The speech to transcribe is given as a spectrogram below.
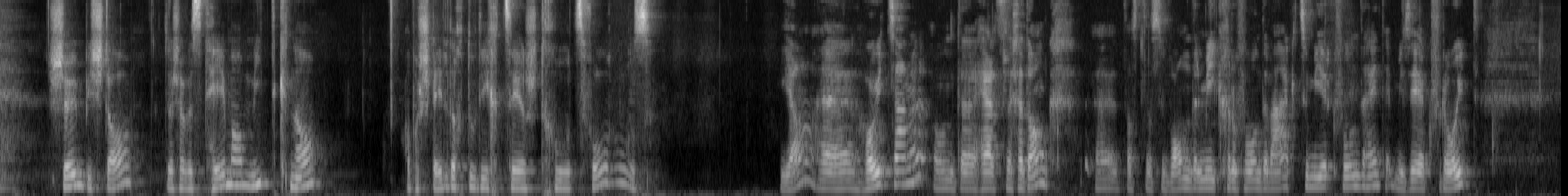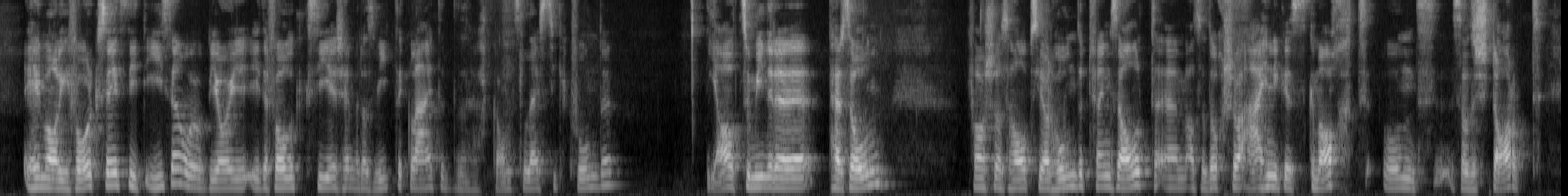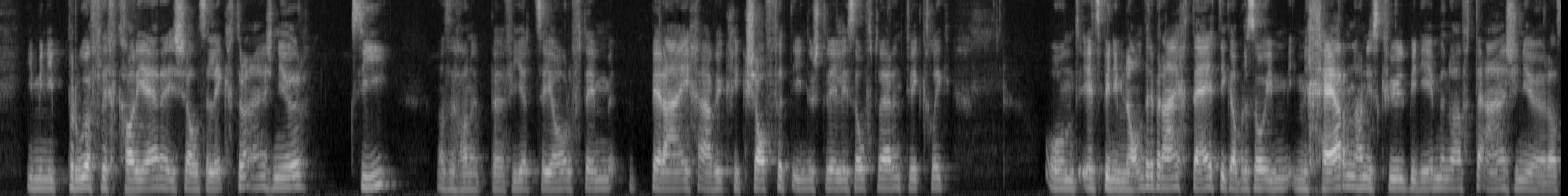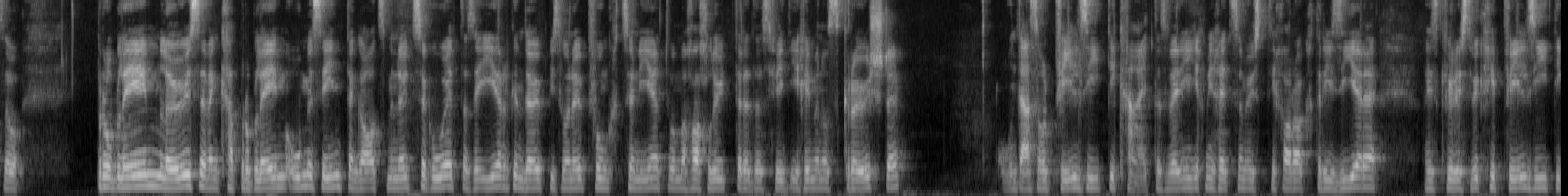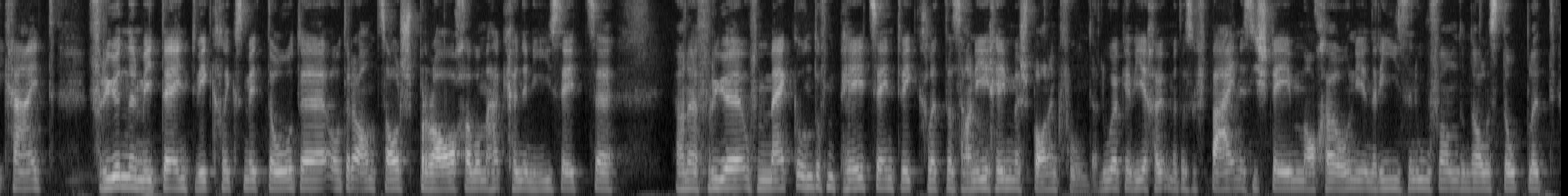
schön bist du da. Du hast auch ein Thema mitgenommen. Aber stell doch du dich zuerst kurz vor, Urs. Ja, äh, hallo zusammen und äh, herzlichen Dank, äh, dass das Wandermikrofon den Weg zu mir gefunden hat. Hat mich sehr gefreut. Ehemalige Vorgesetzte, die Isa, die bei euch in der Folge war, haben wir das weitergeleitet. Das habe ich ganz lässig gefunden. Ja, zu meiner Person fast schon ein halbes Jahrhundert fängt alt, ähm, also doch schon einiges gemacht und so der Start in meine berufliche Karriere war als Elektroingenieur gewesen. Also ich habe etwa 14 Jahre auf dem Bereich auch wirklich geschafft, industrielle Softwareentwicklung. Und jetzt bin ich einem anderen Bereich tätig, aber so im, im Kern habe ich das Gefühl, bin ich immer noch auf der Ingenieur. Also Problem lösen, wenn keine Probleme um sind, dann geht es mir nicht so gut. Also irgendetwas, das nicht funktioniert, wo man kann klüttern, das finde ich immer noch das Größte. Und auch so die Vielseitigkeit. Dass wenn ich mich jetzt müsste charakterisieren müsste, habe ich das Gefühl, es ist wirklich die Vielseitigkeit. Früher mit den Entwicklungsmethoden oder Anzahl Sprachen, die man hat einsetzen konnte ich habe früher auf dem Mac und auf dem PC entwickelt. Das habe ich immer spannend gefunden. Schauen, wie könnte man das auf beiden Systemen machen, ohne einen riesen Aufwand und alles doppelt.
